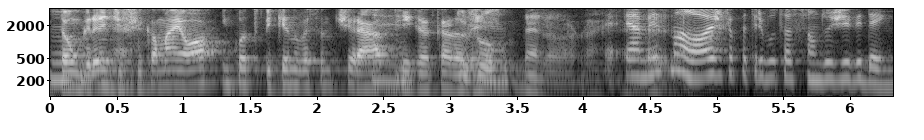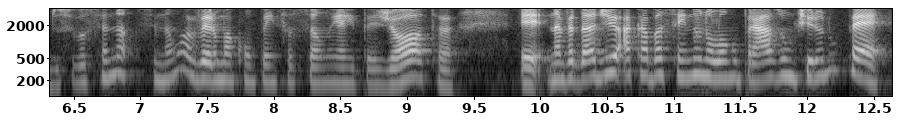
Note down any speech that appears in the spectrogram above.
Então o grande fica maior, enquanto o pequeno vai sendo tirado. Fica cada do vez jogo. menor. Né? É a mesma lógica para a tributação dos dividendos. Se você não, se não haver uma compensação no IRPJ, é, na verdade acaba sendo no longo prazo um tiro no pé.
